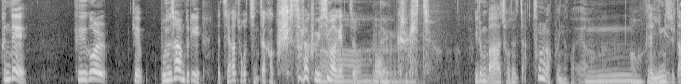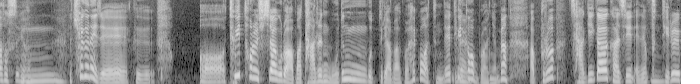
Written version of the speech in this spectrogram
근데 그걸 이렇게 본 사람들이 야, 제가 저거 진짜 갖고 있겠어라고 의심하겠죠. 아, 어. 네, 그러겠죠. 이른바 저는 짝퉁을 갖고 있는 거예요. 음. 어, 그냥 이미지를 따서 쓰면. 음. 최근에 이제 그 어, 트위터를 시작으로 아마 다른 모든 곳들이 아마 그걸 할 것 같은데 트위터가 네. 뭐냐면 앞으로 자기가 가진 NFT를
